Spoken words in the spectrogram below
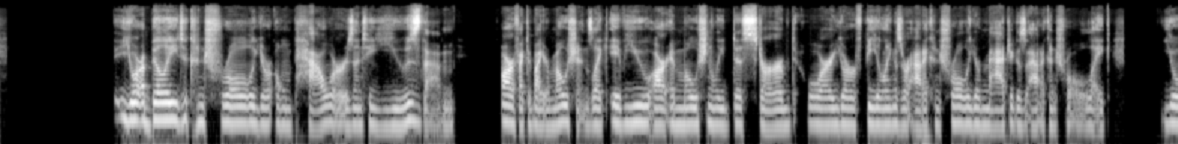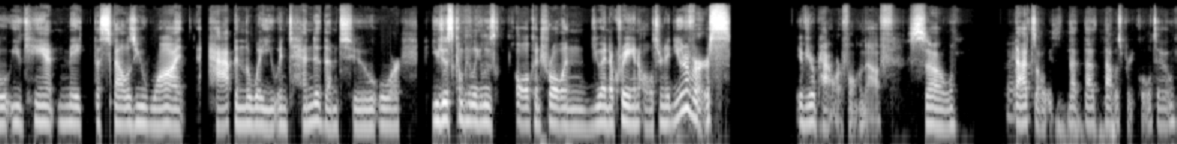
your ability to control your own powers and to use them are affected by your emotions. Like if you are emotionally disturbed or your feelings are out of control, your magic is out of control. Like you you can't make the spells you want happen the way you intended them to or you just completely lose all control and you end up creating an alternate universe if you're powerful enough. So Right. that's always that that that was pretty cool too.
